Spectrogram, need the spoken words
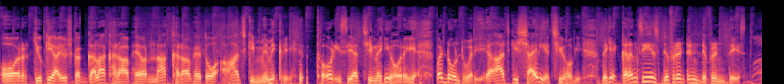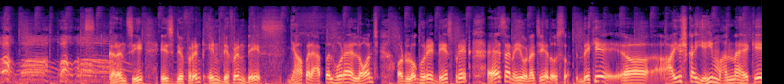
और क्योंकि आयुष का गला खराब है और नाक खराब है तो आज की मिमिक्री थोड़ी सी अच्छी नहीं हो रही है। पर डोंट वरी आज की शायरी अच्छी होगी। देखिए currency is different in different देश currency is different in different देश यहाँ पर एप्पल हो रहा है लॉन्च और लोग हो रहे डेस्परेट ऐसा नहीं होना चाहिए दोस्तों। देखिए आयुष का यही मानना है कि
